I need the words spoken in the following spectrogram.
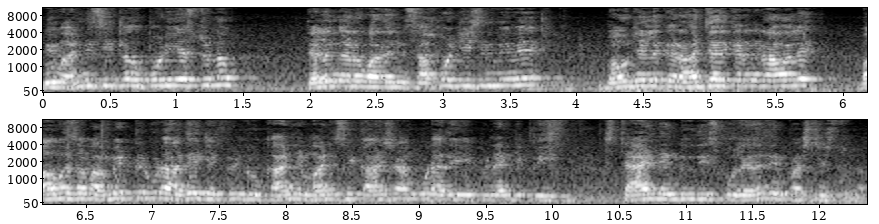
మేము అన్ని సీట్లకు పోటీ చేస్తున్నాం. తెలంగాణ వాళ్ళని సపోర్ట్ చేసింది మేమే. బహుజనులకు రాజ్యాధికారంగా రావాలి. బాబాసాహెబ్ అంబేద్కర్ కూడా అదే చెప్పిండు. కానీ మనిషి కాశీరామ్ కూడా అదే చెప్పిండు అని చెప్పి స్టాండ్ ఎందుకు తీసుకోలేదని నేను ప్రశ్నిస్తున్నా.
